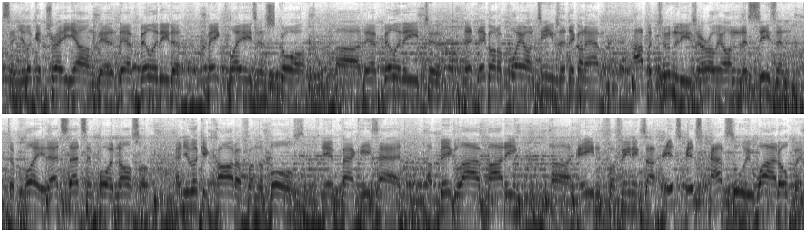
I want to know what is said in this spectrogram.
Sexton, you look at Trae Young. Their, their ability to make plays and score. Uh, their ability to they're going to play on teams that they're going to have opportunities early on in the season to play. That's that's important also. And you look at Carter from the Bulls, the impact he's had. A big live body, uh, Ayton for Phoenix. Uh, it's it's absolutely wide open.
